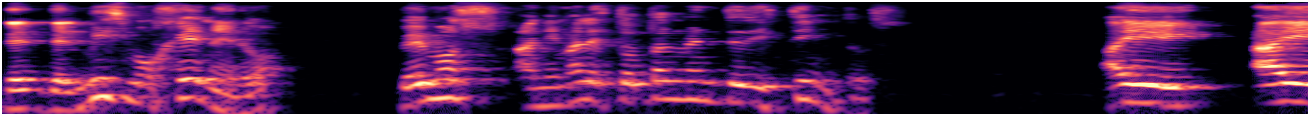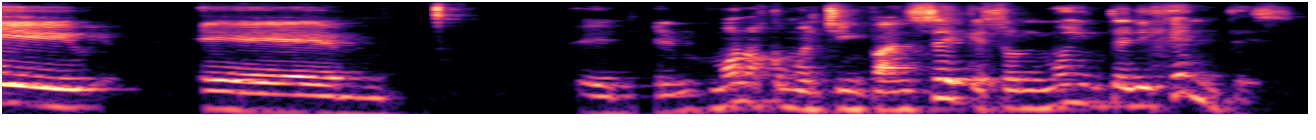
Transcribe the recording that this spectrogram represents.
del mismo género, vemos animales totalmente distintos. Hay, hay eh, eh, monos como el chimpancé que son muy inteligentes.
